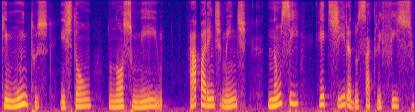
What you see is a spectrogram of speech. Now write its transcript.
que muitos estão no nosso meio, aparentemente não se retira do sacrifício,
